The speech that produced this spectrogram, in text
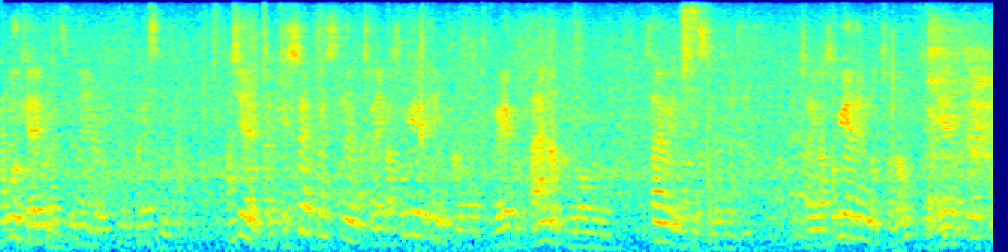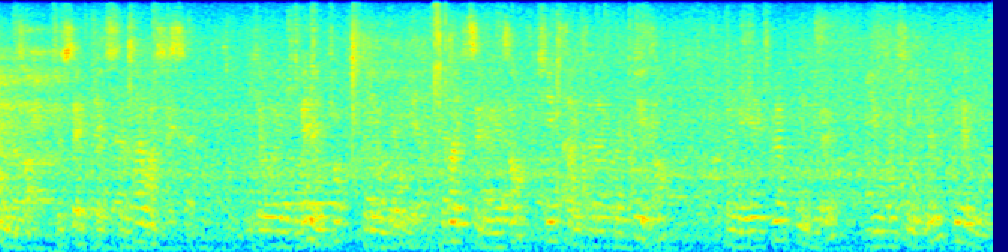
향후 계획을 말씀드리도록 하겠습니다. 사실 JuiceFS는 저희가 소개해드린 방법 외에도 다양한 방법으로 사용해 줄수 있습니다. 저희가 소개해드린 것처럼 AI 플랫폼에서 JuiceFS를 사용할 수 있어요. 이 경우에는 맨 왼쪽 그림으로 Kubernetes를 위해서 CSI driver를 통해서 어떤 AI 플랫폼들을 이용할 수 있는 환경입니다.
